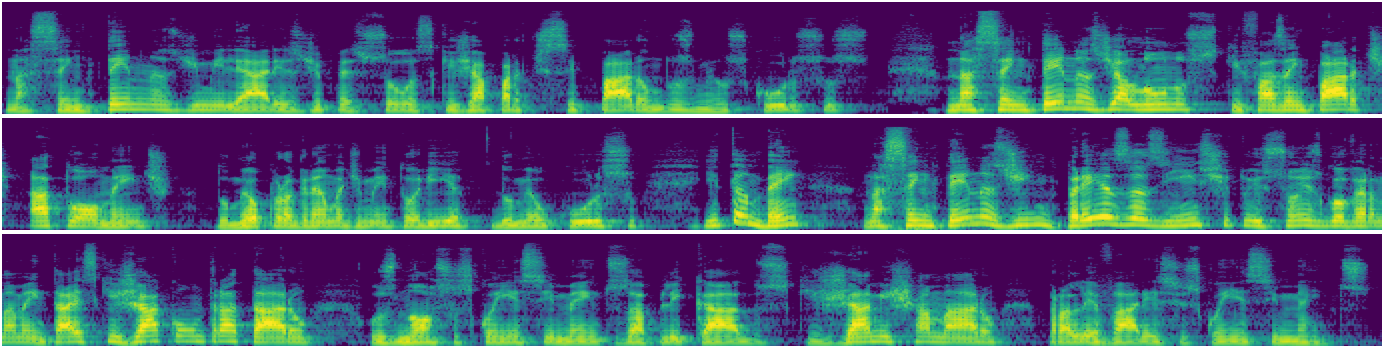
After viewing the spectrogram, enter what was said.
nas centenas de milhares de pessoas que já participaram dos meus cursos, nas centenas de alunos que fazem parte atualmente do meu programa de mentoria, do meu curso e também nas centenas de empresas e instituições governamentais que já contrataram os nossos conhecimentos aplicados, que já me chamaram para levar esses conhecimentos.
